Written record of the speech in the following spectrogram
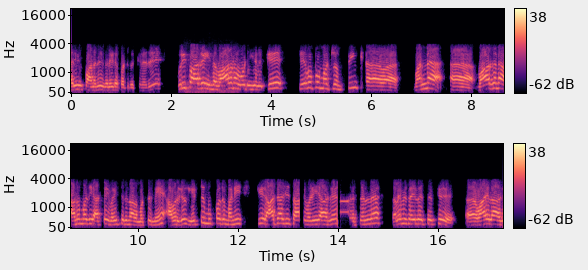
அறிவிப்பானது வெளியிடப்பட்டிருக்கிறது. குறிப்பாக இந்த வாகன ஓட்டிகளுக்கு சிவப்பு மற்றும் பிங்க் ஆஹ், வண்ண ஆஹ், வாகன அனுமதி அட்டை வைத்திருந்தால் மட்டுமே அவர்கள் எட்டு முப்பது மணிக்கு ராஜாஜி சாலை வழியாக செல்ல தலைமை செயலகத்திற்கு வாயிலாக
